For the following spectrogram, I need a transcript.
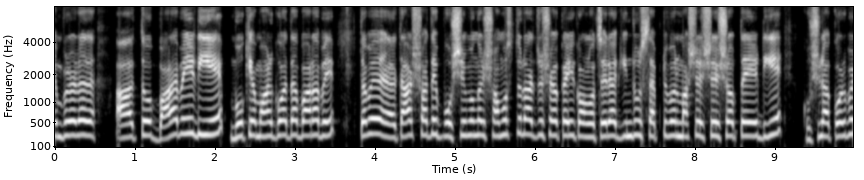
এমপ্লয়ার তো বাড়াবে দিয়ে বুকে মার্গতা বাড়াবে। তবে তার সাথে পশ্চিমবঙ্গের সমস্ত রাজ্য সরকারি কর্মচারীরা কিন্তু সেপ্টেম্বর মাসের শেষ সপ্তাহে দিয়ে ঘোষণা করবে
